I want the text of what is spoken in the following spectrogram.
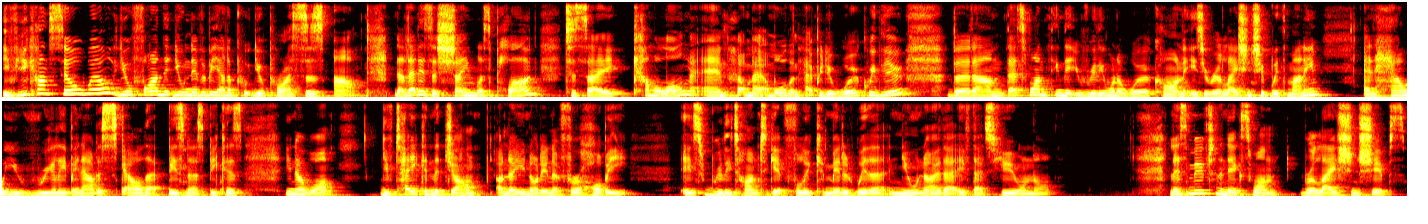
If you can't sell well, you'll find that you'll never be able to put your prices up. Now, that is a shameless plug to say, come along, and I'm more than happy to work with you. But um, that's one thing that you really want to work on is your relationship with money and how are you really been able to scale that business? Because you know what? You've taken the jump. I know you're not in it for a hobby. It's really time to get fully committed with it, and you'll know that if that's you or not. Let's move to the next one relationships.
